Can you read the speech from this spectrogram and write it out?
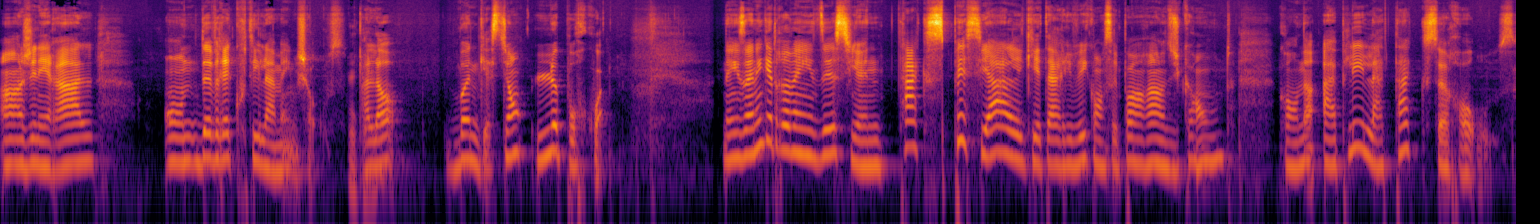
en général, on devrait coûter la même chose. Alors, bonne question, le pourquoi. Dans les années 90, il y a une taxe spéciale qui est arrivée qu'on ne s'est pas rendu compte, qu'on a appelée la taxe rose.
